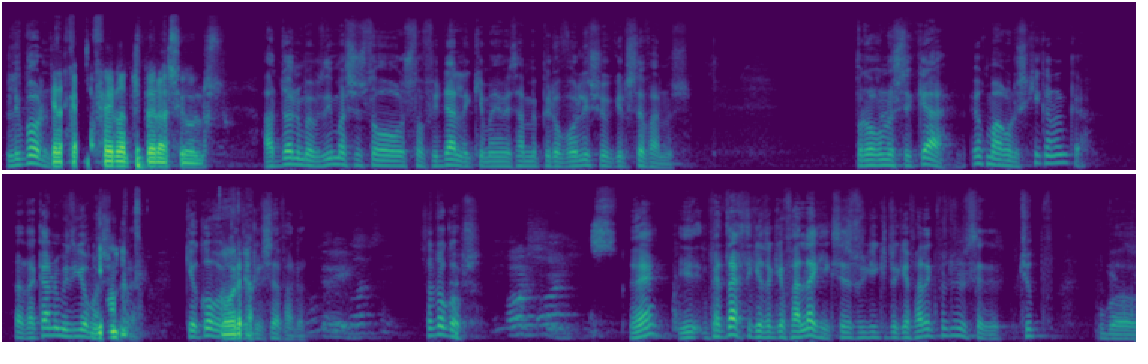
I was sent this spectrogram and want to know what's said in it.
Λοιπόν, Και να καταφέρει να τους περάσει όλους. Αντώνη, με επειδή είμαστε στο, στο φινάλε και με, θα με πυροβολήσει ο κ. Στέφανος. Προγνωστικά. Έχουμε αγωνιστική κανονικά. Θα τα κάνουμε οι δυο μας Δυο σήμερα. μας. Και κόβω και Ωραία. τον κ. Στέφανο. Θα τον κόψω. Ε, πετάχτηκε το κεφαλάκι. Ξέρεις που βγήκε το κεφαλάκι. Πώς λες, τσουπ, που,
